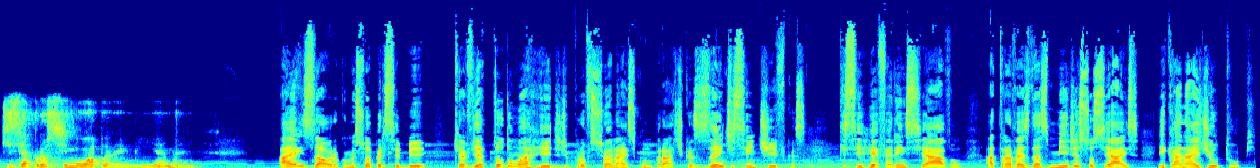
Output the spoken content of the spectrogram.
que se aproximou a pandemia, né? A Isaura começou a perceber que havia toda uma rede de profissionais com práticas anticientíficas que se referenciavam através das mídias sociais e canais de YouTube.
